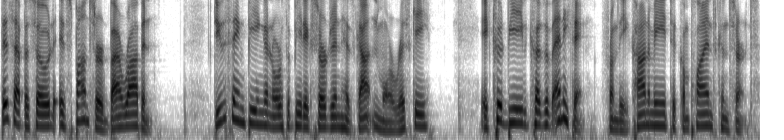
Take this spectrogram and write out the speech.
This episode is sponsored by Robin. Do you think being an orthopedic surgeon has gotten more risky? It could be because of anything, from the economy to compliance concerns.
